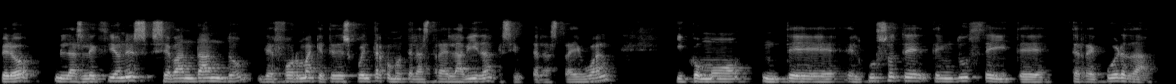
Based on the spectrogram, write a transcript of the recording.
pero las lecciones se van dando de forma que te des cuenta cómo te las trae la vida, que siempre te las trae igual, y como el curso te, induce y te, recuerda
